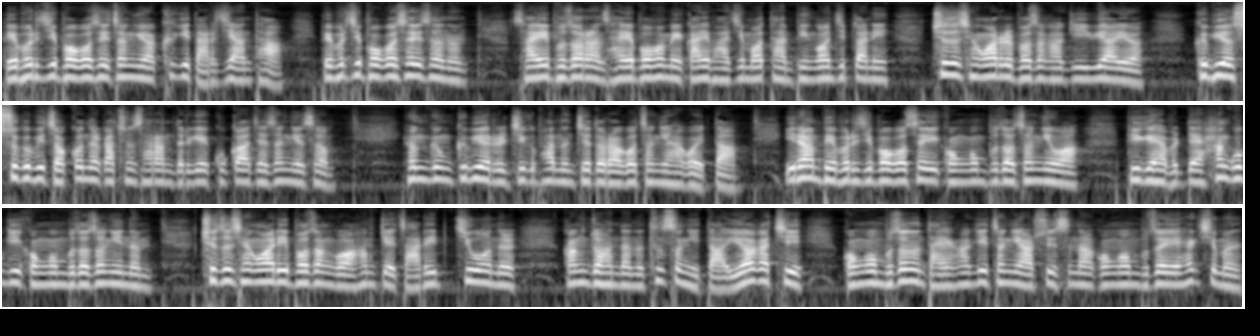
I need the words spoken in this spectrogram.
베버리지 버거스의 정의와 크게 다르지 않다. 베버리지 버거스에서는 사회부서란 사회보험에 가입하지 못한 빈곤 집단이 최저 생활을 보장하기 위하여 급여 수급의 조건을 갖춘 사람들에게 국가 재정에서 현금 급여를 지급하는 제도라고 정의하고 있다. 이러한 베버리지 버거스의 공공부서 정의와 비교해볼 때 한국의 공공부서 정의는 최저 생활의 보장과 함께 자립 지원을 강조한다는 특성이 있다. 이와 같이 공공부서는 다양하게 정의할 수 있으나 공공부서의 핵심은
